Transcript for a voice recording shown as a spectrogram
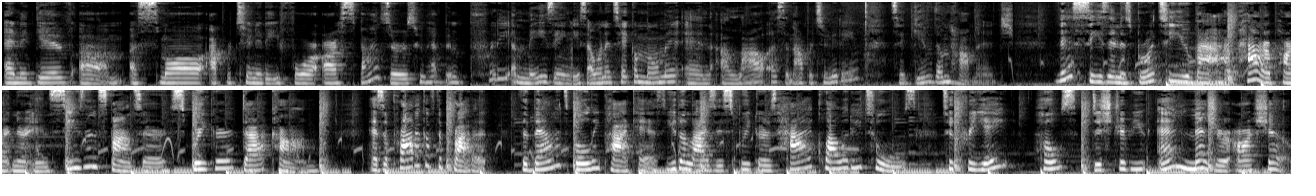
and to give um, a small opportunity for our sponsors who have been pretty amazing. So I want to take a moment and allow us an opportunity to give them homage. This season is brought to you by our power partner and season sponsor, Spreaker.com. As a product of the product, the Balance Boldly podcast utilizes Spreaker's high quality tools to create, host, distribute, and measure our show.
